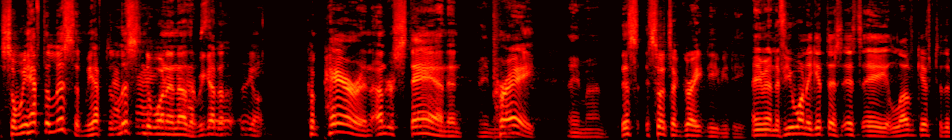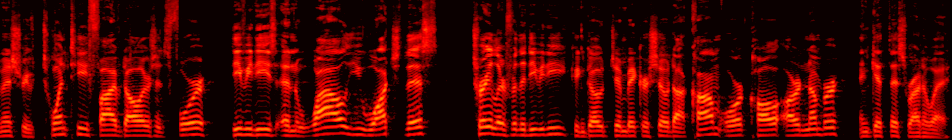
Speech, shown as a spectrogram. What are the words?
so we have to listen. We have to That's listen to one right. another. We got to you know, compare and understand and pray. Amen. This, so it's a great DVD. Amen. If you want to get this, it's a love gift to the ministry of $25. It's four DVDs. And while you watch this trailer for the DVD, you can go jimbakkershow.com or call our number and get this right away.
